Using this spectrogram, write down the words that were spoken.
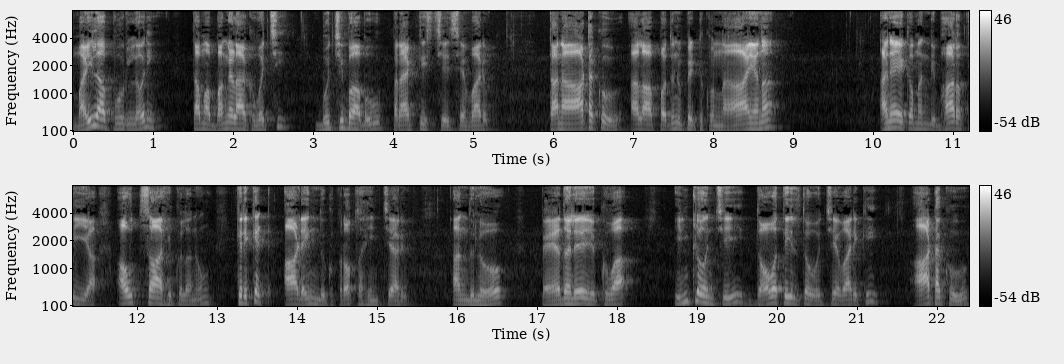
మైలాపూర్లోని తమ బంగళాకు వచ్చి బుచ్చిబాబు ప్రాక్టీస్ చేసేవారు. తన ఆటకు అలా పదును పెట్టుకున్న ఆయన అనేక మంది భారతీయ ఔత్సాహికులను క్రికెట్ ఆడేందుకు ప్రోత్సహించారు. అందులో పేదలే ఎక్కువ. ఇంట్లోంచి దోవతీలతో వచ్చేవారికి ఆటకు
